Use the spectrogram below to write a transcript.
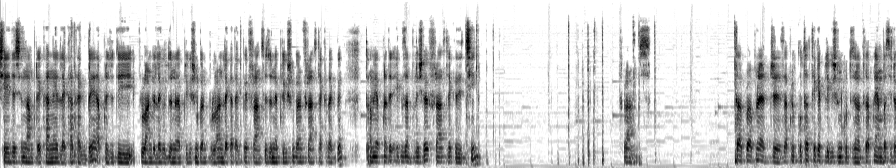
সেই দেশের নামটা এখানে লেখা থাকবে। আপনি যদি পোল্যান্ডের লেখার জন্য অ্যাপ্লিকেশন করেন, পোল্যান্ড লেখা থাকবে, ফ্রান্সের জন্য অ্যাপ্লিকেশন করেন, ফ্রান্স লেখা থাকবে। তো আমি আপনাদের এক্সাম্পল হিসেবে ফ্রান্স লিখে দিচ্ছি। ফ্রান্স। তারপর আপনার অ্যাড্রেস আপনি কোথা থেকে অ্যাপ্লিকেশন করতেছেন? অর্থাৎ আপনি অ্যাম্বাসিটা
